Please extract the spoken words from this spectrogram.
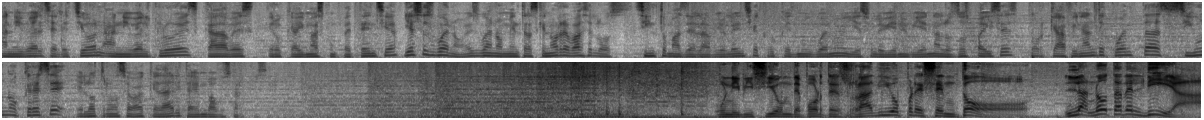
a nivel selección, a nivel clubes, cada vez creo que hay más competencia y eso es bueno, es bueno, mientras que no rebase los síntomas de la violencia, creo que es muy bueno y eso le viene bien a los dos países, porque a final de cuentas, si uno crece, el otro no se va a quedar y también va a buscar crecer. Univisión Deportes Radio presentó la nota del día.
